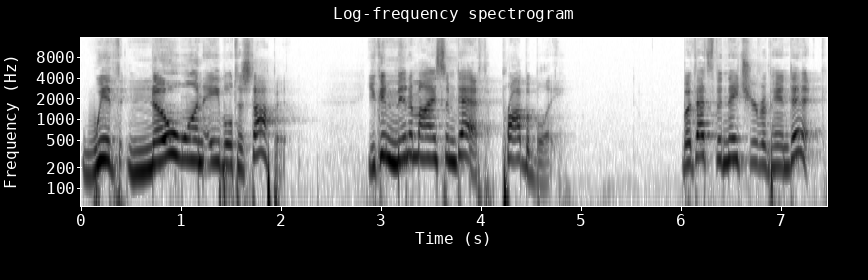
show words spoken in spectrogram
with no one able to stop it. You can minimize some death, probably. But that's the nature of a pandemic.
